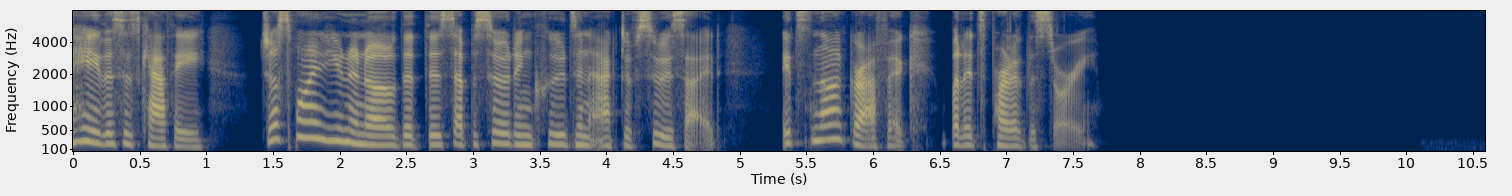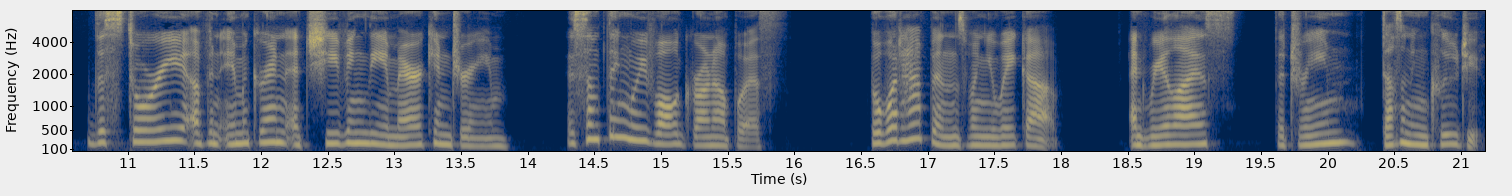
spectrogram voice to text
Hey, this is Kathy. Just wanted you to know that this episode includes an act of suicide. It's not graphic, but it's part of the story. The story of an immigrant achieving the American dream is something we've all grown up with. But what happens when you wake up and realize the dream doesn't include you?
